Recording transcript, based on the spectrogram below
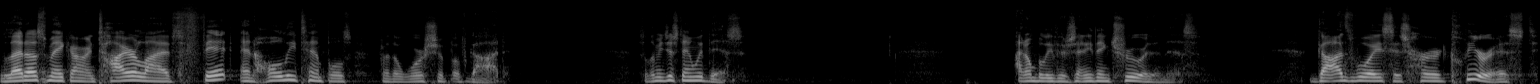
Let us make our entire lives fit and holy temples for the worship of God. So let me just end with this. I don't believe there's anything truer than this. God's voice is heard clearest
